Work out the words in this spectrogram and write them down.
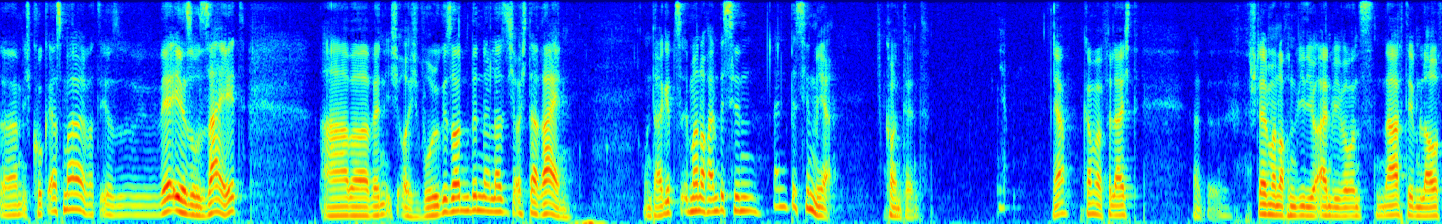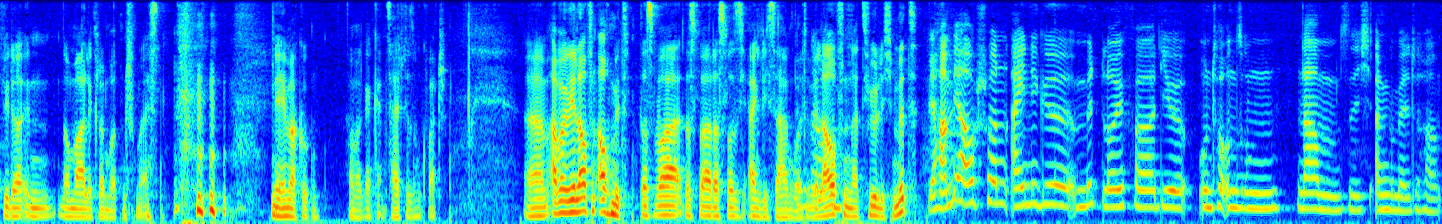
ähm, ich gucke erstmal, was ihr so, wer ihr so seid. Aber wenn ich euch wohlgesonnen bin, dann lasse ich euch da rein. Und da gibt es immer noch ein bisschen, ein bisschen mehr Content. Ja. Ja, können wir vielleicht, äh, stellen wir noch ein Video ein, wie wir uns nach dem Lauf wieder in normale Klamotten schmeißen. nee, mal gucken. Haben wir gar keine Zeit für so einen Quatsch. Ähm, aber wir laufen auch mit. Das war, das war das, was ich eigentlich sagen wollte. Wir Genau. laufen natürlich mit. Wir haben ja auch schon einige Mitläufer, die unter unserem Namen sich angemeldet haben.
